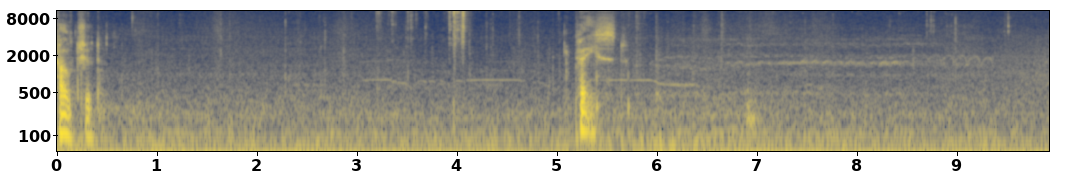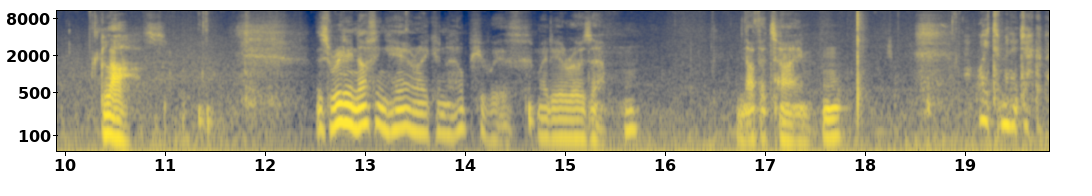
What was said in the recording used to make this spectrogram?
Cultured. Paste. Glass. There's really nothing here I can help you with, my dear Rosa. Hmm? Another time. Hmm? Wait a minute, Jacoby.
